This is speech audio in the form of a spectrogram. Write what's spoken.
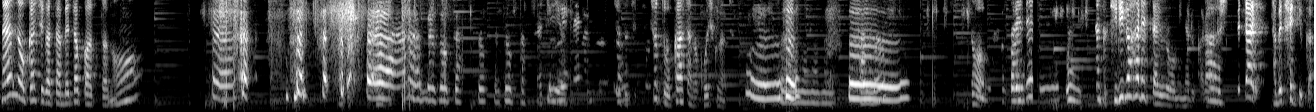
何のお菓子が食べたかったの？そうか、そうか、そうか、そうか。ちょっと、ちょっとお母さんが恋しくなっちゃう。そう。それで、なんか霧が晴れたようになるから、はい私食べたい、食べたいっていうか、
